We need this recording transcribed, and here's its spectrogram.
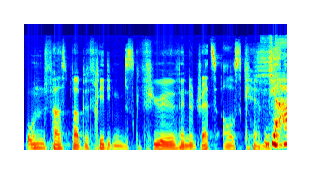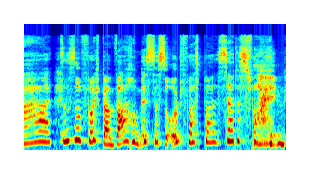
unfassbar befriedigendes Gefühl, wenn du Dreads auskennst. Ja, das ist so furchtbar. Warum ist das so unfassbar satisfying?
